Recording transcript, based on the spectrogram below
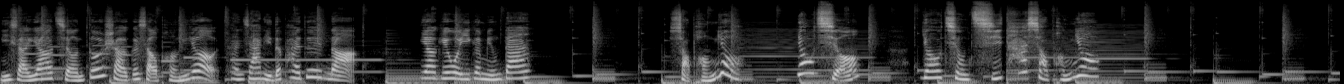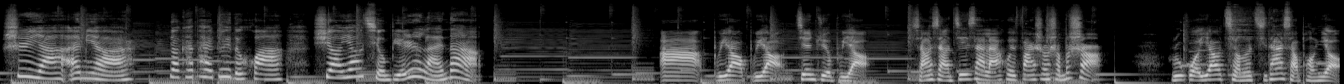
你想邀请多少个小朋友参加你的派对呢？你要给我一个名单。小朋友，邀请，邀请其他小朋友。是呀，埃米尔，要开派对的话，需要邀请别人来呢。啊，不要不要，坚决不要！想想接下来会发生什么事儿。如果邀请了其他小朋友，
